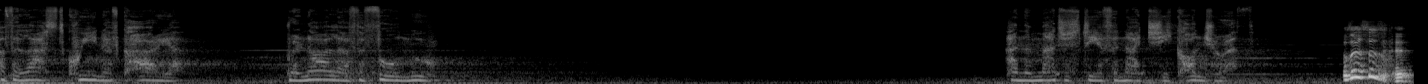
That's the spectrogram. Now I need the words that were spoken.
Of the last queen of Caria, Rennala of the full moon. And the majesty of the night she conjureth. So this is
